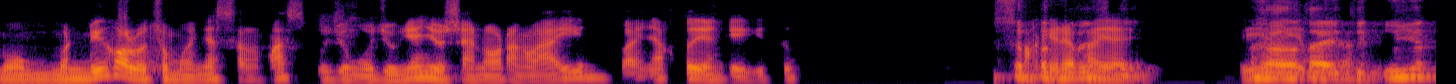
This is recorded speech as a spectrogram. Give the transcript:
mau mending kalau cuma nyesel mas ujung-ujungnya nyusahin orang lain banyak tuh yang kayak gitu. Sebenarnya akhirnya kayak Iya, hal iya, kayak gitu Yud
